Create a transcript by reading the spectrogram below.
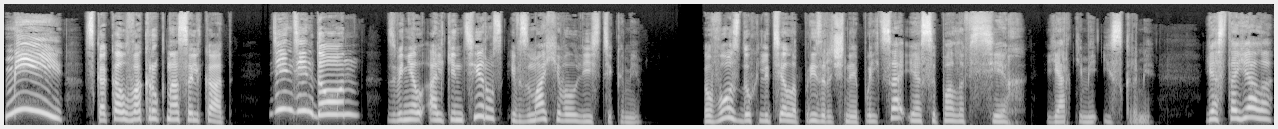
Ми! скакал вокруг нас Элькат. Динь-динь-дон! звенел Алькентирус и взмахивал листиками. В воздух летела призрачная пыльца и осыпала всех яркими искрами. Я стояла,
